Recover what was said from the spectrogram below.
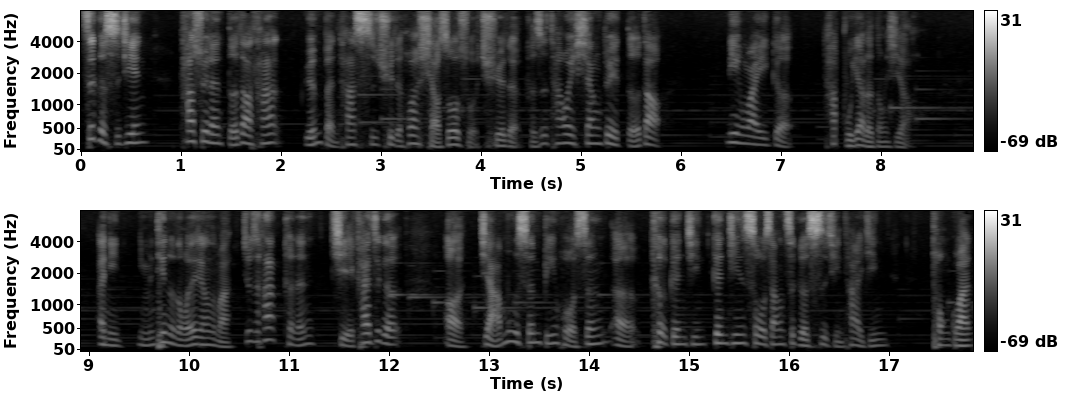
这个时间。他虽然得到他原本他失去的或小时候所缺的，可是他会相对得到另外一个他不要的东西哦。哎，你你们听得懂我在讲什么？就是他可能解开这个哦，甲木生丙火生呃克庚金，庚金受伤这个事情他已经通关，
